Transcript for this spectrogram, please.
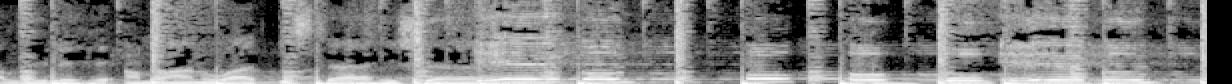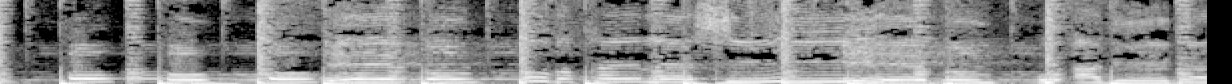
Allaylehe ammaan waad istaahishaa ubakaylesi u adeegasi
